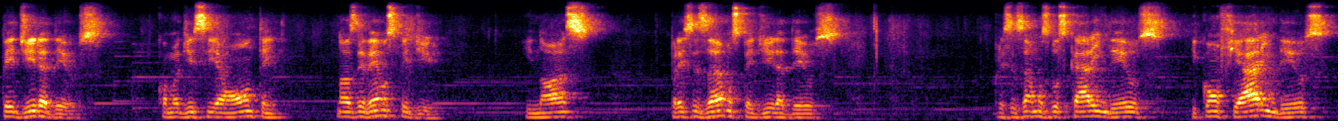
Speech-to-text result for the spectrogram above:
pedir a Deus como eu disse ontem, nós devemos pedir e nós precisamos pedir a Deus. Precisamos buscar em Deus e confiar em Deus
